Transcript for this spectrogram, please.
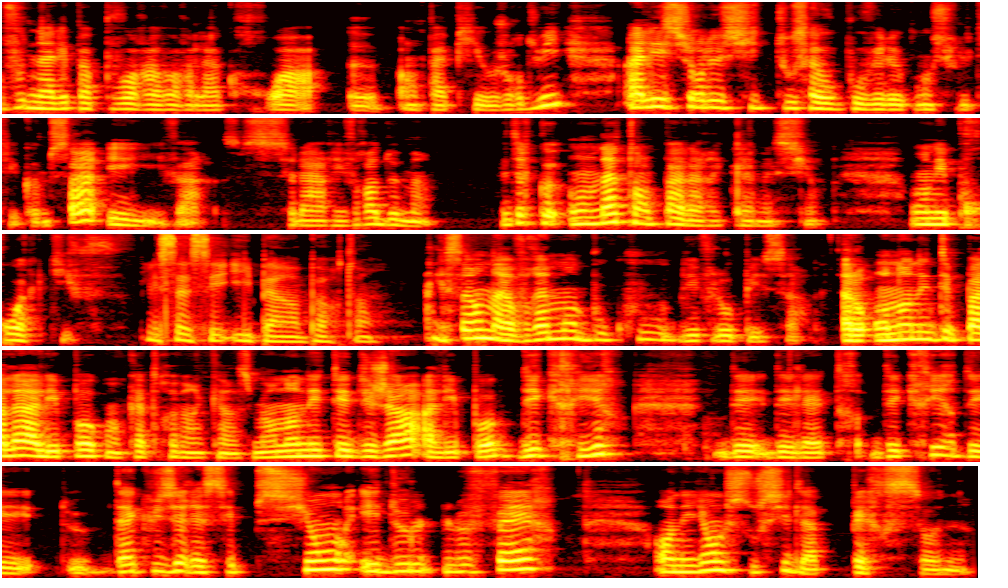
vous n'allez pas pouvoir avoir la croix euh, en papier aujourd'hui. Allez sur le site, tout ça, vous pouvez le consulter comme ça et il va, cela arrivera demain. C'est-à-dire qu'on n'attend pas la réclamation, on est proactif. Et ça, c'est hyper important. Et ça, on a vraiment beaucoup développé ça. Alors, on n'en était pas là à l'époque en 95, mais on en était déjà à l'époque d'écrire des, des, lettres, d'écrire des, d'accuser réception et de le faire en ayant le souci de la personne.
